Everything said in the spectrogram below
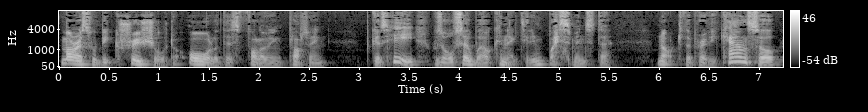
Morice would be crucial to all of this following plotting, because he was also well connected in Westminster, not to the Privy Council,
